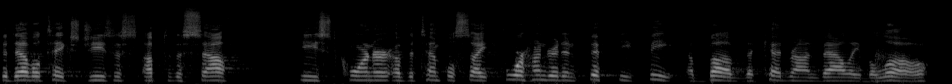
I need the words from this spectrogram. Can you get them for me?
the devil takes Jesus up to the southeast corner of the temple site, 450 feet above the Kedron Valley below,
